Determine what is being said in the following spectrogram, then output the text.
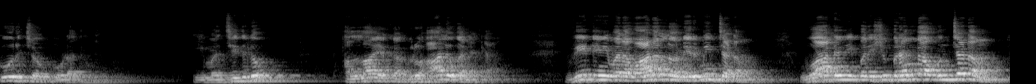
కూర్చోకూడదు. ఈ మస్జిద్లో అల్లా యొక్క గృహాలు గనక. వీటిని మన వాడల్లో నిర్మించడం వాటిని పరిశుభ్రంగా ఉంచడం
